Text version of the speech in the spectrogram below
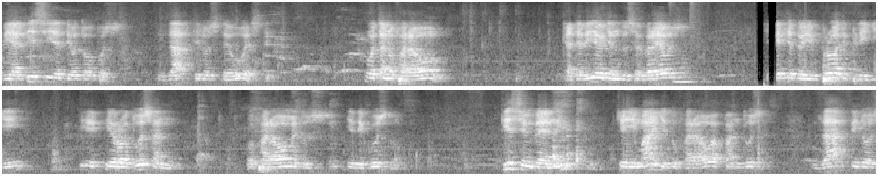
Διατήσιεται ο τόπος, δάκτυλος Θεού εστι. Όταν ο Φαραώ κατεδίωκε τους Εβραίους και έρχεται η πρώτη πληγή, ρωτούσαν ο Φαραώ με τους ειδικούς του τι συμβαίνει και οι μάγοι του Φαραώ απαντούσαν «Δάχτυλος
